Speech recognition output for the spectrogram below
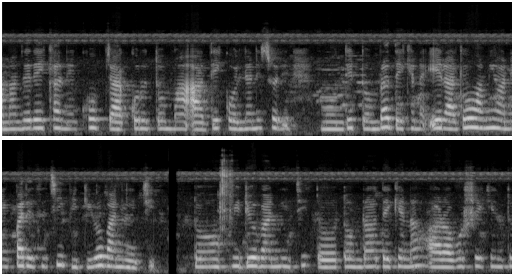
আমাদের এইখানে খুব জাগ্রত মা আদি কল্যাণেশ্বরী মন্দির তোমরা দেখে না এর আগেও আমি অনেকবার এসেছি, ভিডিও বানিয়েছি। তো ভিডিও বানিয়েছি, তো তোমরাও দেখে নাও। আর অবশ্যই কিন্তু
